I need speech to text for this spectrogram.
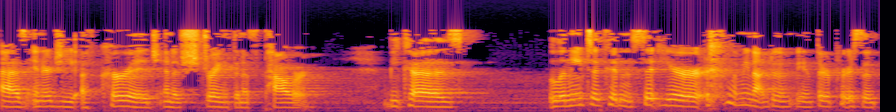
as energy of courage and of strength and of power. Because Lanita couldn't sit here, let me not do it in third person.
